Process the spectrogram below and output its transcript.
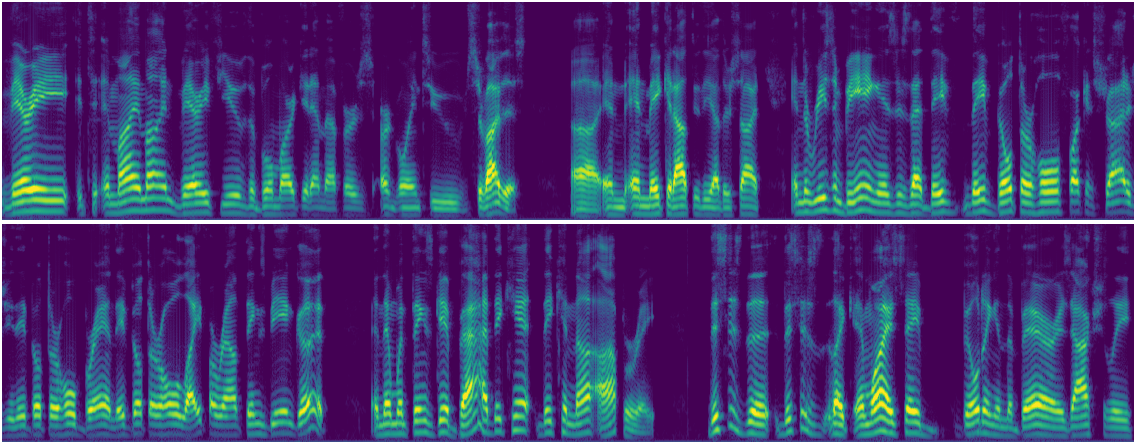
very in my mind, very few of the bull market MFers are going to survive this. Uh, and and make it out through the other side. And the reason being is is that they've they've built their whole fucking strategy. They've built their whole brand. They've built their whole life around things being good. And then when things get bad, they can't they cannot operate. This is the this is like and why I say building in the bear is actually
